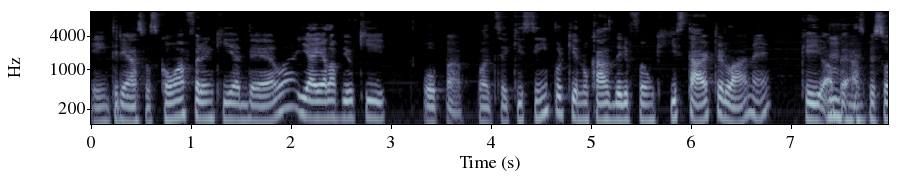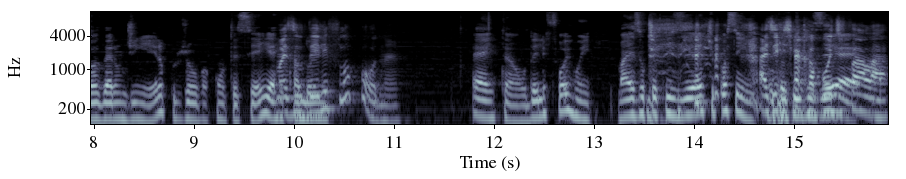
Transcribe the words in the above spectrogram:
entre aspas com a franquia dela e aí ela viu que opa, pode ser que sim, porque no caso dele foi um Kickstarter lá, né? Que Uhum. as pessoas deram dinheiro pro jogo acontecer e Mas o dele flopou, né? É, então, o dele foi ruim. Mas o que eu quis dizer é tipo assim. A gente acabou de é, falar.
